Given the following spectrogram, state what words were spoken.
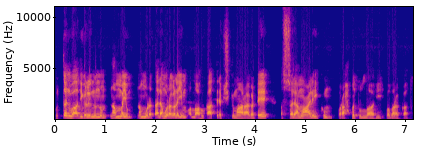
പുത്തൻവാദികളിൽ നിന്നും നമ്മയും നമ്മുടെ തലമുറകളെയും അള്ളാഹു കാത്തുരക്ഷിക്കുമാറാകട്ടെ. അസ്സലാമു അലൈക്കും വറഹ്മത്തുള്ളാഹി വബറകാതുഹു.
